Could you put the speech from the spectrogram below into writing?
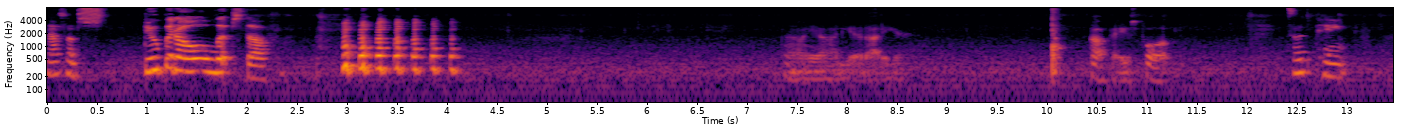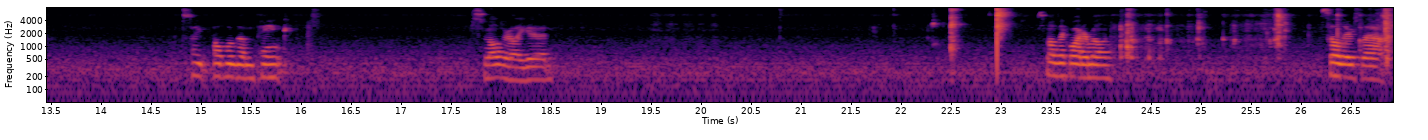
now some stupid old lip stuff. oh, you know how to get it out of here. Okay, just pull up. So it's pink. It's like bubblegum pink. It smells really good. smells like watermelon. So there's that.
